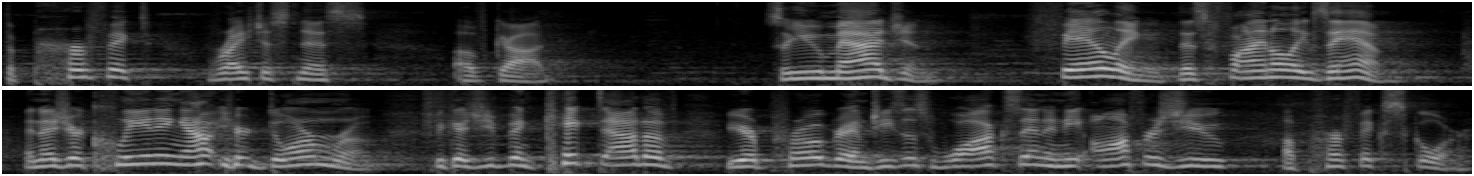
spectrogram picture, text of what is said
the perfect righteousness of God. So, you imagine failing this final exam, and as you're cleaning out your dorm room because you've been kicked out of your program, Jesus walks in and he offers you a perfect score.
